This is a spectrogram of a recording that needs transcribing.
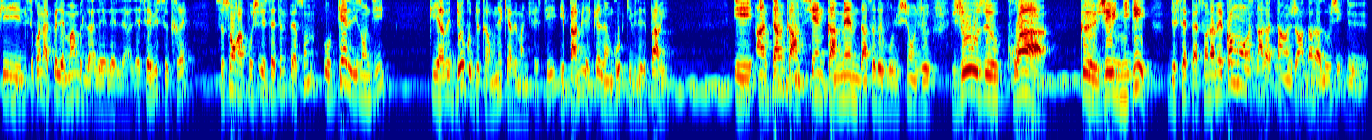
qui, ce qu'on appelle les membres, de les services secrets, se sont rapprochés de certaines personnes auxquelles ils ont dit qu'il y avait deux groupes de Camerounais qui avaient manifesté, et parmi lesquels un groupe qui venait de Paris. Et en tant qu'ancien quand même dans cette révolution, j'ose croire que j'ai une idée de ces personnes-là. Mais comme on reste dans la tangente, dans la logique de,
